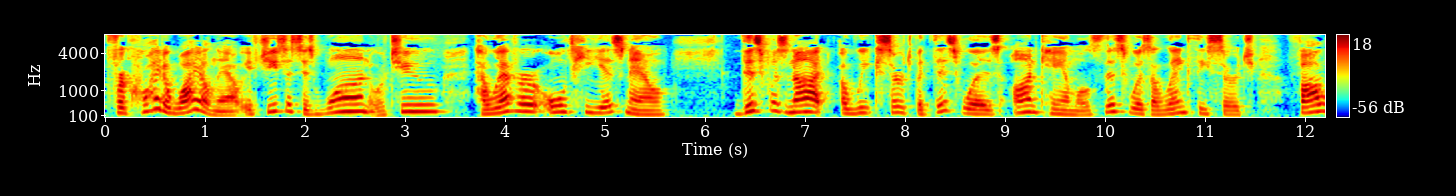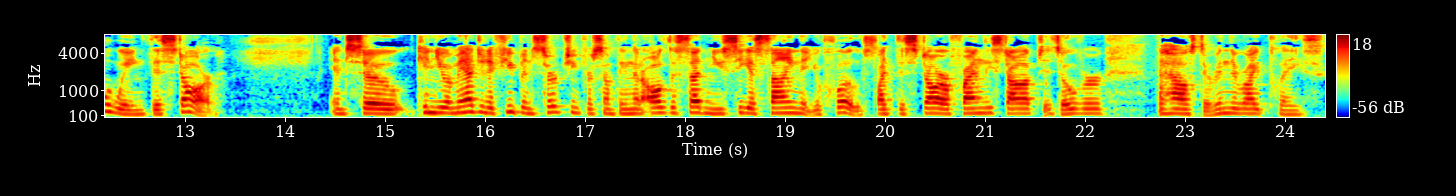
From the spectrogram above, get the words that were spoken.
for quite a while now. If Jesus is one or two, however old he is now, this was not a weak search, but this was on camels. This was a lengthy search following this star. And so, can you imagine if you've been searching for something, then all of a sudden you see a sign that you're close? Like the star finally stops, it's over the house, they're in the right place.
